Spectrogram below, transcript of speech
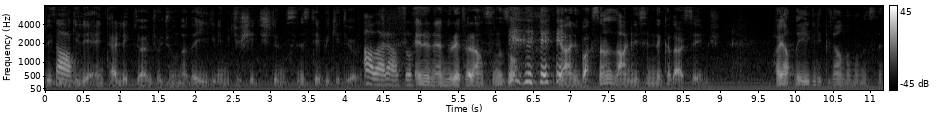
Ve Sağ ol. bilgili, entelektüel çocuğunla da ilgili müthiş yetiştirmişsiniz. Tebrik ediyorum. Allah razı olsun. En önemli referansınız o. yani baksanız annesini ne kadar sevmiş. Hayatla ilgili planlamanız ne?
